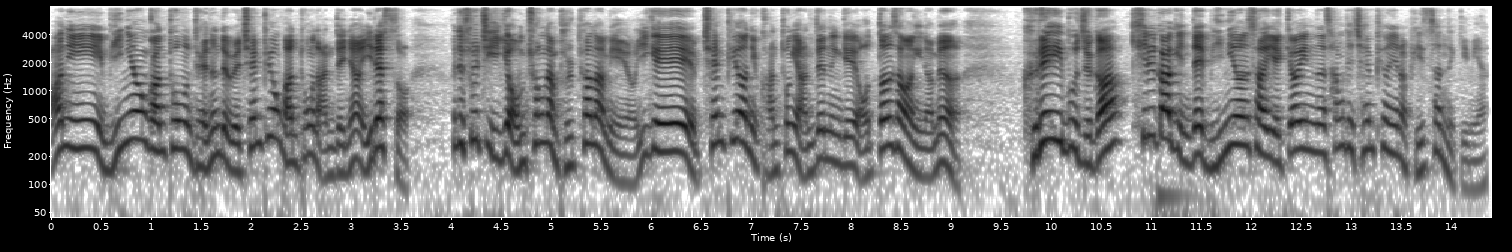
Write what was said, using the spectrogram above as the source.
아니 미니언 관통은 되는데 왜 챔피언 관통은 안 되냐 이랬어. 근데 솔직히 이게 엄청난 불편함이에요. 이게 챔피언이 관통이 안 되는 게 어떤 상황이냐면 그레이브즈가 킬각인데 미니언 사이에 껴있는 상대 챔피언이랑 비슷한 느낌이야.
